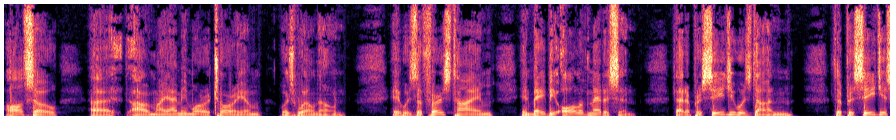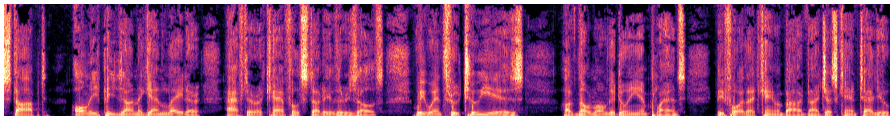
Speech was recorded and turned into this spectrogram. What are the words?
Also, uh, our Miami moratorium was well known. It was the first time in maybe all of medicine that a procedure was done, the procedure stopped, only to be done again later after a careful study of the results. We went through two years of no longer doing implants before that came about, and I just can't tell you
